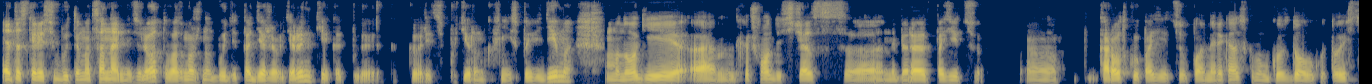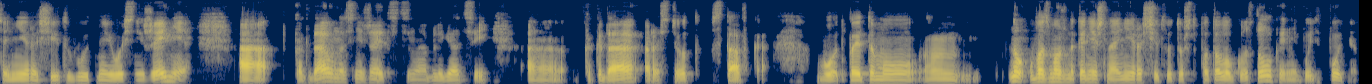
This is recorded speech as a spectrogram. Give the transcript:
Это, скорее всего, будет эмоциональный взлет, возможно, будет поддерживать рынки, как бы, как говорится, пути рынков неисповедимы. Многие э, хедж-фонды сейчас э, набирают позицию э, короткую позицию по американскому госдолгу, то есть они рассчитывают на его снижение, а когда у нас снижается цена облигаций, а, когда растет ставка. Вот, поэтому ну, возможно, конечно, они рассчитывают то, что потолок госдолга не будет поднят.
